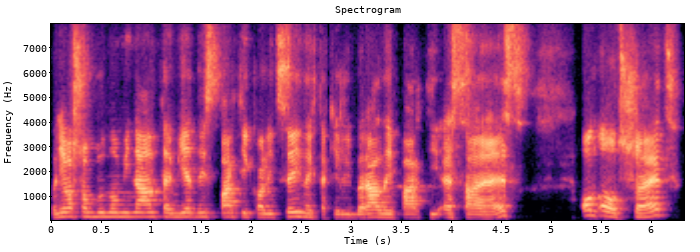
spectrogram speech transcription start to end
ponieważ on był nominantem jednej z partii koalicyjnych, takiej liberalnej partii SAS. On odszedł, e,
